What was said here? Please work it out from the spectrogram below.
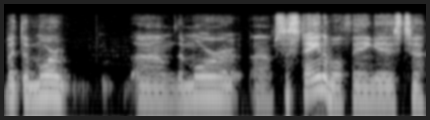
but the more um, the more uh, sustainable thing is to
